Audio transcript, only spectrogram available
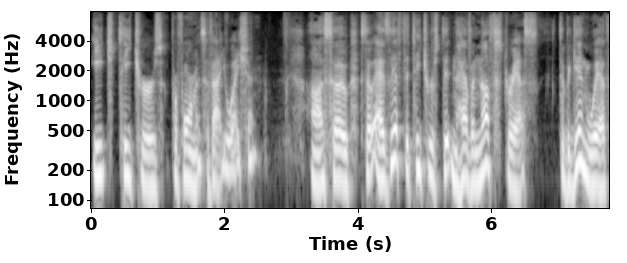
each teacher's performance evaluation. Uh, so, so as if the teachers didn't have enough stress to begin with,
